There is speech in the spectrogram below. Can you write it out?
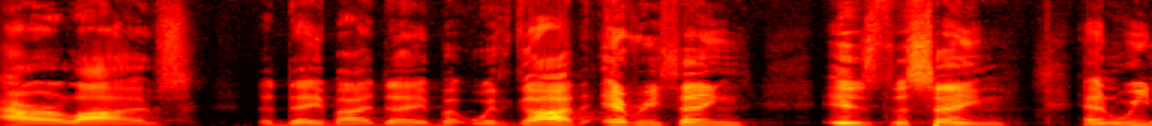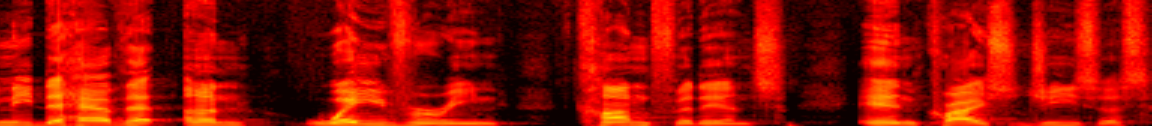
our lives day by day. But with God, everything is the same. And we need to have that unwavering confidence in Christ Jesus.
